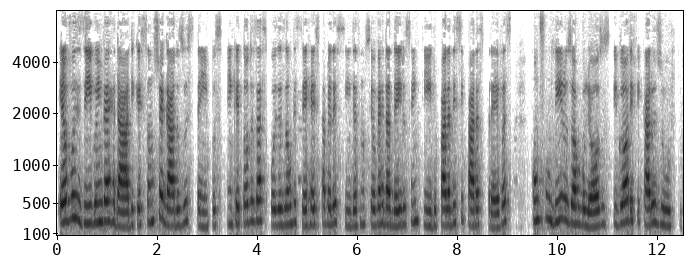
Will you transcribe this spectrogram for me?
Eu vos digo em verdade que são chegados os tempos em que todas as coisas vão de ser restabelecidas no seu verdadeiro sentido, para dissipar as trevas, confundir os orgulhosos e glorificar os justos.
